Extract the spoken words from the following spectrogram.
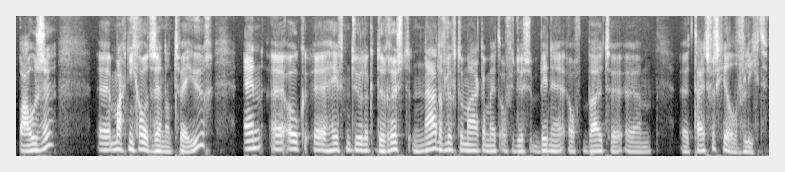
pauze, eh, mag niet groter zijn dan twee uur. En ook heeft natuurlijk de rust na de vlucht te maken met of je dus binnen of buiten ehm, eh, tijdsverschil vliegt.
